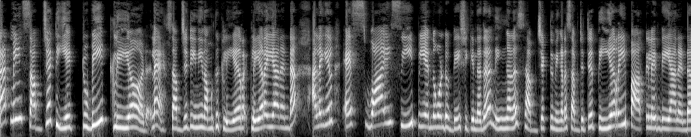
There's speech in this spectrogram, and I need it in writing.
that means subject yet to be cleared അല്ലെ? സബ്ജക്ട് ഇനി നമുക്ക് ക്ലിയർ ക്ലിയർ ചെയ്യാനുണ്ട്. അല്ലെങ്കിൽ എസ് വൈ സി പി എന്നുകൊണ്ട് ഉദ്ദേശിക്കുന്നത്? നിങ്ങൾ സബ്ജക്ട് നിങ്ങളുടെ സബ്ജക്ട് തിയറി പാർട്ടിൽ എന്ത് ചെയ്യാനുണ്ട്?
